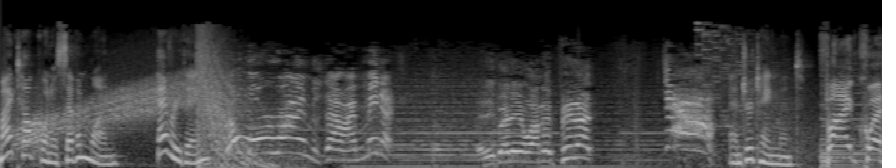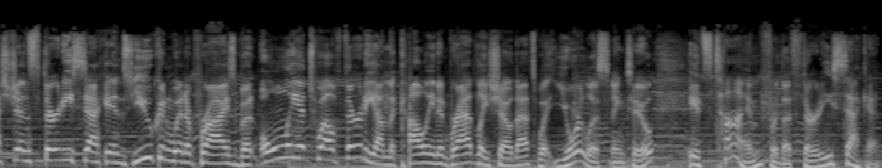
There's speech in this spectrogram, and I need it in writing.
My Talk 1071. Everything No more rhymes now, I mean it. Anybody want a peanut? Yeah! entertainment. Five questions, 30 seconds. You can win a prize, but only at 1230 on the Colleen and Bradley Show. That's what you're listening to. It's time for the 30 second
